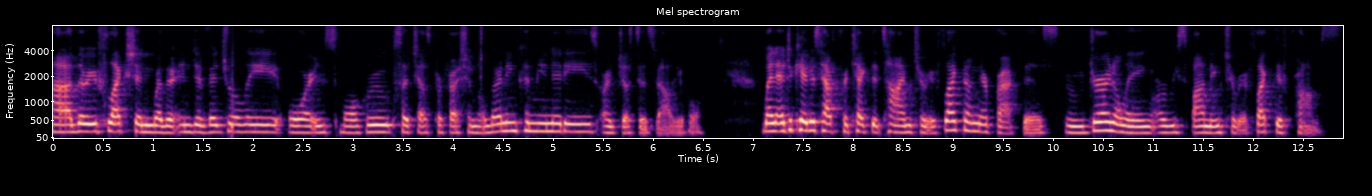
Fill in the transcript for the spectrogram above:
Uh, the reflection, whether individually or in small groups, such as professional learning communities, are just as valuable. When educators have protected time to reflect on their practice through journaling or responding to reflective prompts,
